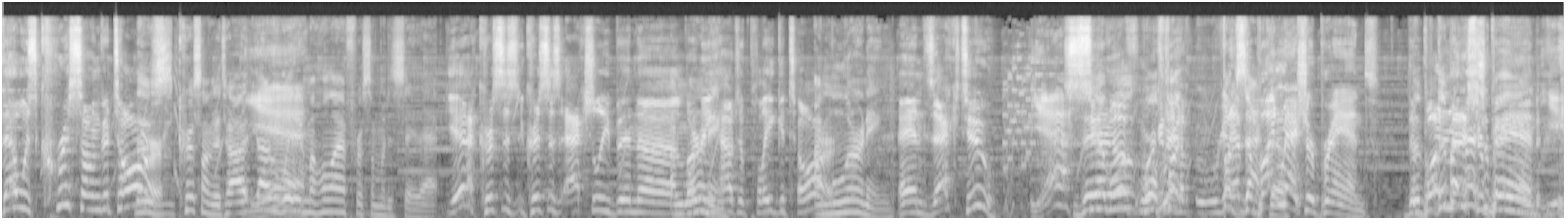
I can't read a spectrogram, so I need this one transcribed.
That was Chris on guitar. This is Chris on guitar. I, I've waited my whole life for someone to say that. Yeah, Chris is Chris has actually been uh, learning, learning. how to play guitar. I'm learning. and Zach too. Yeah. Soon Yeah, enough, we're well, gonna fuck- have We're gonna have the Button though. Masher brand. the, Button Masher Band. Yeah.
